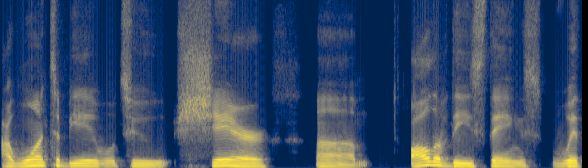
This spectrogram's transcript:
I want to be able to share um, all of these things with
